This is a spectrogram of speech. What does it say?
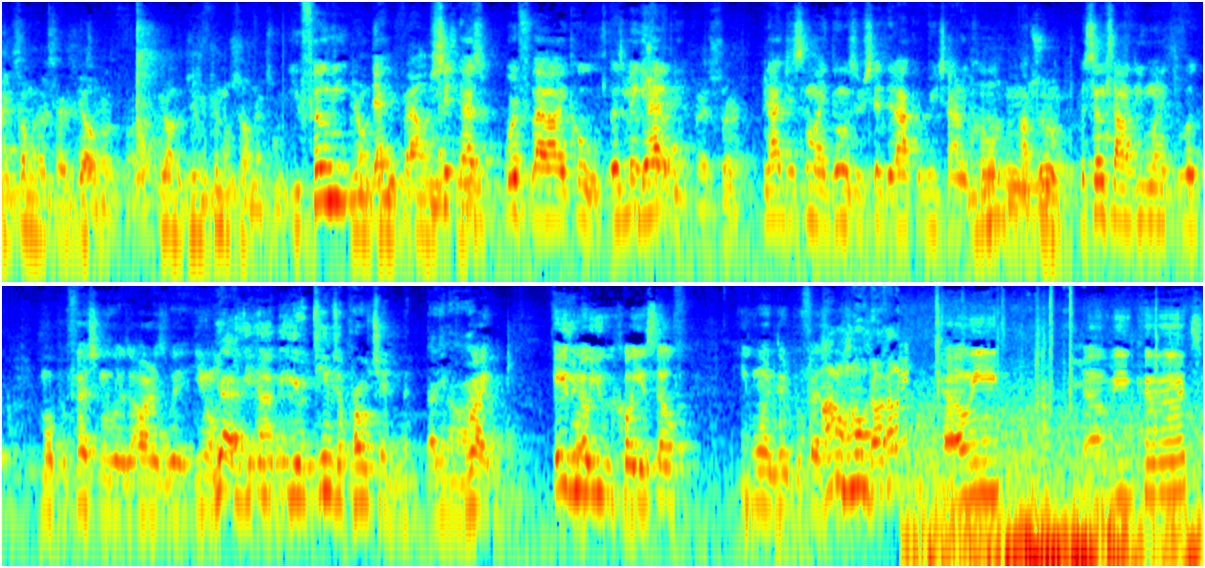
You need someone that says, yo, you're on the Jimmy Kimmel show next week. you feel me? You're on that Jimmy Fallon next shit week. that's worth like, all right, cool. Let's make it happen. Yes, sir. Not just somebody doing some shit that I could reach out and call. Mhm. Absolutely. But sometimes you want it to look more professional as an artist with you don't Yeah, you, you, your team's approaching. uh, You know. Right. Even though you could call yourself, you want to do the professional. I don't know, dog. I like. Tell me, tell me, cuz.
